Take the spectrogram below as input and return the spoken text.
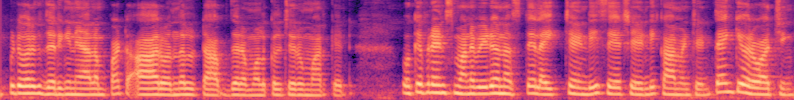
ఇప్పటి వరకు జరిగిన ఆలంపాట్ ఆరు వందలు టాప్ ధర మొలకల చెరువు మార్కెట్. ఓకే ఫ్రెండ్స్ మన వీడియో నచ్చితే లైక్ చేయండి షేర్ చేయండి కామెంట్ చేయండి. Thank you for watching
